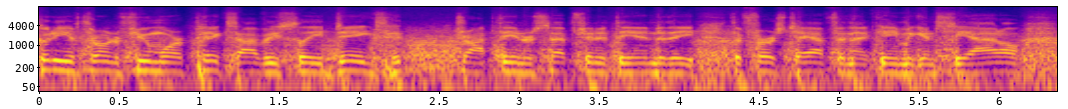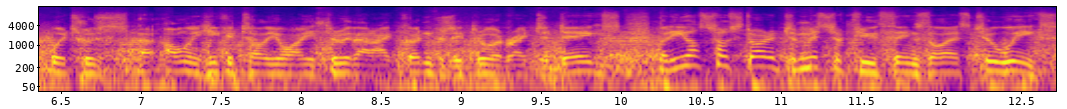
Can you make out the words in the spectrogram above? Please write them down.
Could he have thrown a few more picks? Obviously, Diggs dropped the interception at the end of the, the first half in that game against Seattle, which was uh, only he could tell you why he threw that. I couldn't because he threw it right to Diggs. But he also started to miss a few things the last two weeks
